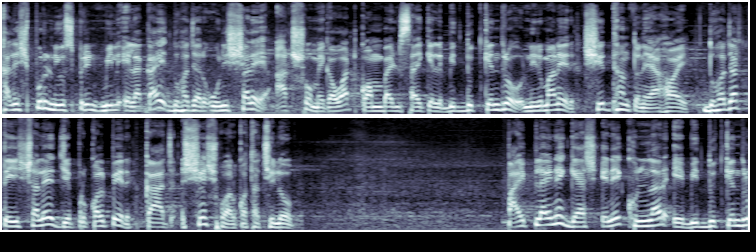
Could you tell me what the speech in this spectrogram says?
খালিশপুর নিউজ প্রিন্ট মিল এলাকায় দুহাজার উনিশ সালে আটশো মেগাওয়াট কম্বাইন্ড সাইকেল বিদ্যুৎ কেন্দ্র নির্মাণের সিদ্ধান্ত নেওয়া হয়। দুহাজার তেইশ সালে যে প্রকল্পের কাজ শেষ হওয়ার কথা ছিল। পাইপলাইনে গ্যাস এনে খুলনার এই বিদ্যুৎ কেন্দ্র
